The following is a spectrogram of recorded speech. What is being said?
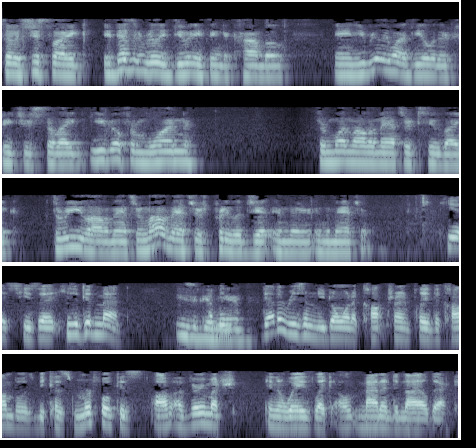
So it's just like it doesn't really do anything to combo, and you really want to deal with their creatures. So like you go from one from one lava mancer to like three lava mancer, and lava mancer is pretty legit in their in the matchup. He is. He's a he's a good man. He's a good I mean, man. the other reason you don't want to co- try and play the combo is because Merfolk is a a very much, in a way, like a mana denial deck.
